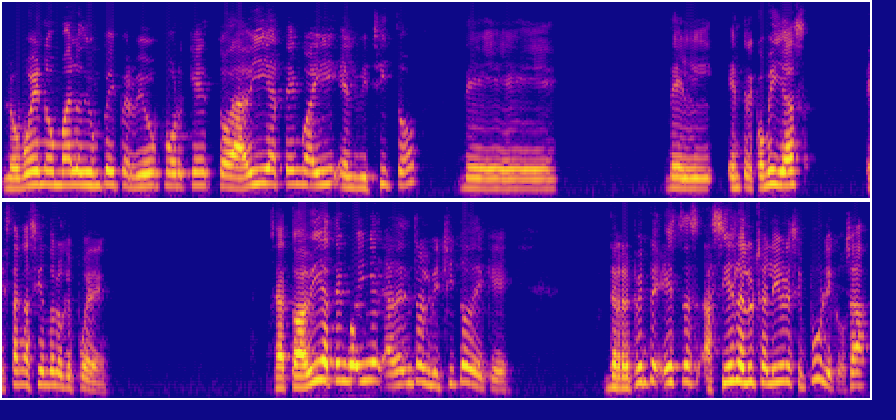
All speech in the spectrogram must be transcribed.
lo bueno o malo de un pay-per-view porque todavía tengo ahí el bichito de, del, entre comillas, están haciendo lo que pueden. O sea, todavía tengo ahí adentro el bichito de que de repente esta es, así es la lucha libre sin público. O sea,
